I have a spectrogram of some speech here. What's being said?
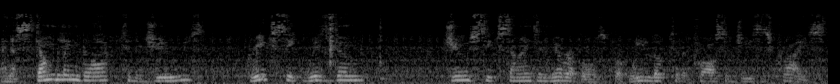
and a stumbling block to the Jews, Greeks seek wisdom, Jews seek signs and miracles, but we look to the cross of Jesus Christ.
